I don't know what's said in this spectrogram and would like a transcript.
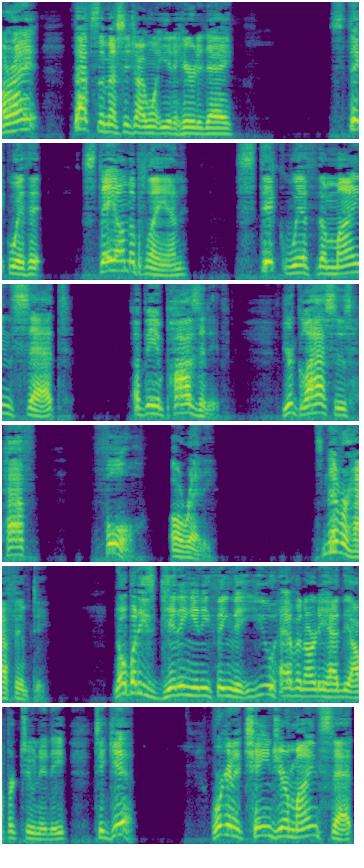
All right. That's the message I want you to hear today. Stick with it. Stay on the plan. Stick with the mindset of being positive. Your glass is half full already. It's never half empty. Nobody's getting anything that you haven't already had the opportunity to get. We're going to change your mindset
